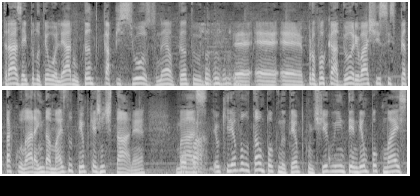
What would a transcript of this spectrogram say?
traz aí pelo teu olhar um tanto capicioso, né? Um tanto é, é, é, provocador. Eu acho isso espetacular, ainda mais no tempo que a gente está, né? Mas Opa. eu queria voltar um pouco no tempo contigo e entender um pouco mais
